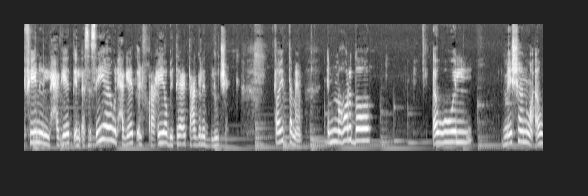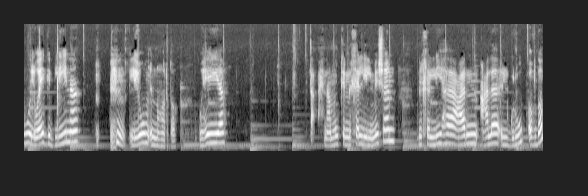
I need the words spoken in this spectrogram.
فين الحاجات الأساسية والحاجات الفرعية بتاعت عجلة blue check طيب تمام. النهاردة أول mission وأول واجب لينا ليوم النهاردة وهي لا إحنا ممكن نخلي ال mission نخليها عن على الجروب أفضل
